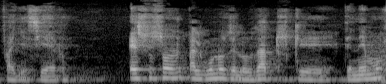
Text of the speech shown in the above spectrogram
fallecieron. Esos son algunos de los datos que tenemos.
